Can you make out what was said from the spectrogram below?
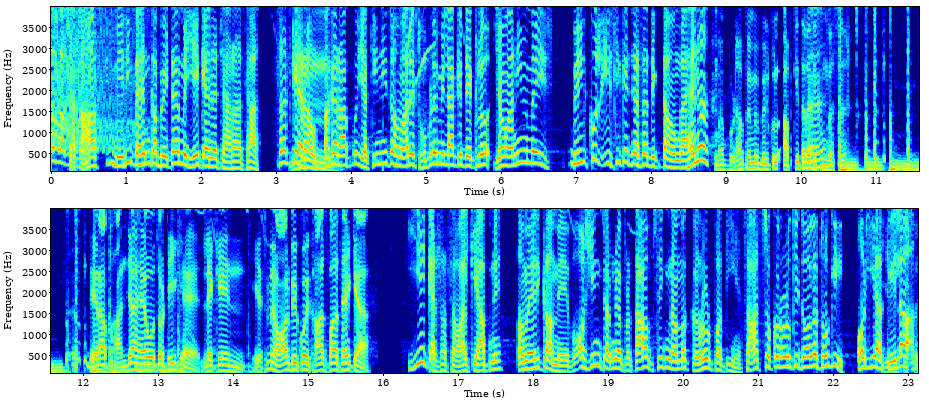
अब मेरी बहन का बेटा है मैं ये कहना चाह रहा था। सच कह रहा हूँ हम्म। अगर आपको यकीन नहीं तो हमारे थोबड़े मिला के देख लो जवानी में मैं इस, बिल्कुल इसी के जैसा दिखता हूँ है ना? मैं बुढ़ापे में बिल्कुल आपकी तरह? दिखूँगा सर। तेरा भांजा है वो तो ठीक है लेकिन इसमें और भी कोई खास बात है क्या? ये कैसा सवाल किया आपने? अमेरिका में वॉशिंगटन में प्रताप सिंह नामक करोड़पति हैं। 700 करोड़ की दौलत होगी। और ये अकेला है,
